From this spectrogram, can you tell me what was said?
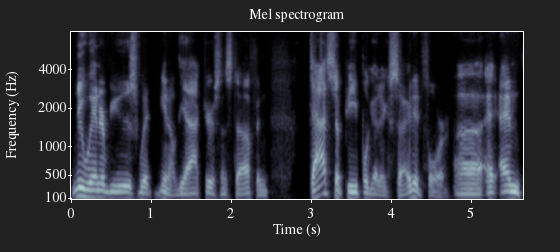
new interviews with you know the actors and stuff, and that's what people get excited for. Uh, and, and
